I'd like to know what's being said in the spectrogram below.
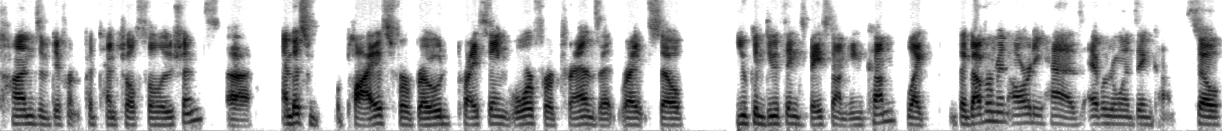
tons of different potential solutions, uh, and this applies for road pricing or for transit, right? So you can do things based on income, like the government already has everyone's income, so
